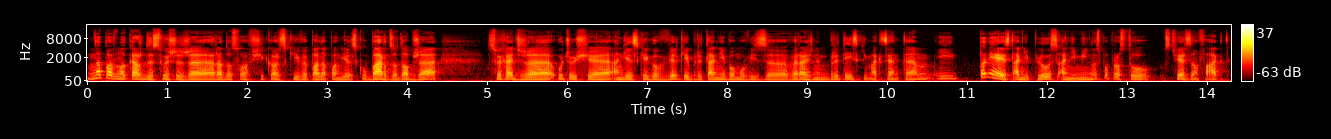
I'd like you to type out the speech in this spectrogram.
Na pewno każdy słyszy, że Radosław Sikorski wypada po angielsku bardzo dobrze. Słychać, że uczył się angielskiego w Wielkiej Brytanii, bo mówi z wyraźnym brytyjskim akcentem i to nie jest ani plus, ani minus, po prostu stwierdzam fakt.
